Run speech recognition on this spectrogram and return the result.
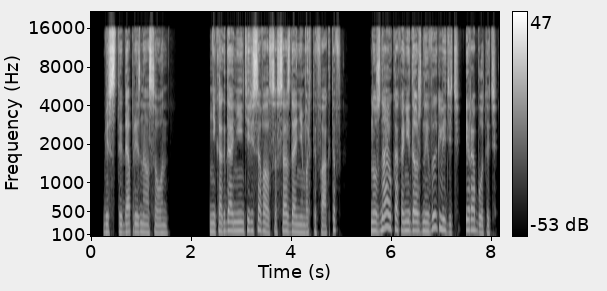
— без стыда признался он. «Никогда не интересовался созданием артефактов, но знаю, как они должны выглядеть и работать.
